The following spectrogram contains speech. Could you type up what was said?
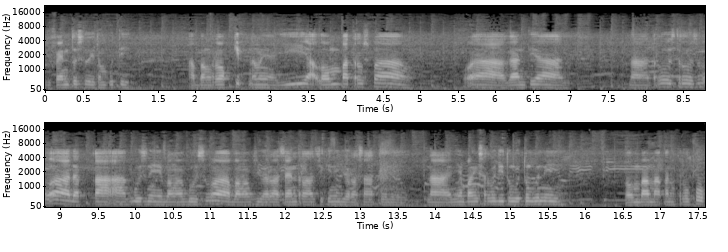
Juventus tuh hitam putih. Abang Rokip namanya. Iya lompat terus bang. Wah gantian. Nah terus terus. Wah ada Kak Agus nih Bang Agus. Wah Bang Agus juara sentral sih ini juara satu nih. Nah ini yang paling seru ditunggu-tunggu nih. Lomba makan kerupuk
